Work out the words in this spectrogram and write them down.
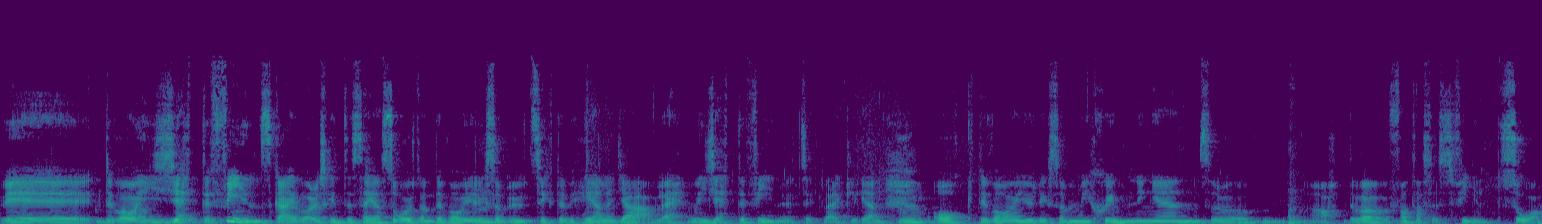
Eh, det var en jättefin skybar, jag ska inte säga så, utan det var ju liksom utsikt över hela Gävle. En jättefin utsikt verkligen. Mm. Och det var ju liksom i skymningen, så ja, det var fantastiskt fint så.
